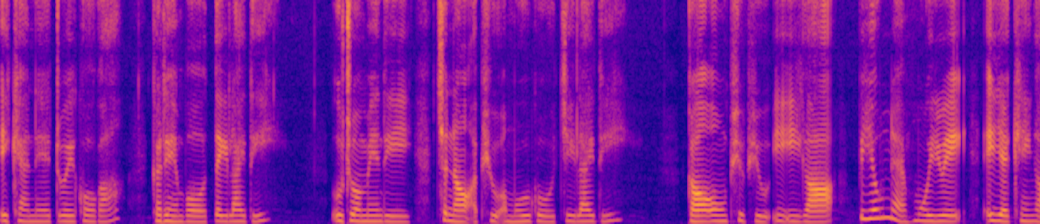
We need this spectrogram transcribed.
အိတ်ခမ်းထဲတွေးခေါ်ကကရင်ပေါ်တိတ်လိုက်သည်ဦးထွန်းမင်းသည် ခြေနှောင်အဖြူအမိုးကိုကြည်လိုက်သည်ခေါင်းအောင်ဖြူဖြူအီအီက ပယုံနှံမှု၍အိယခင်းက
